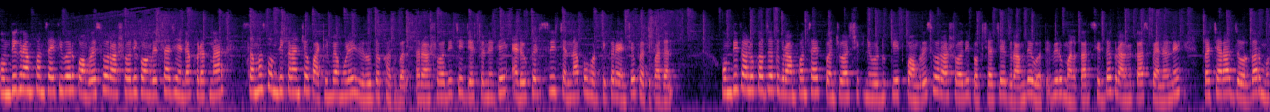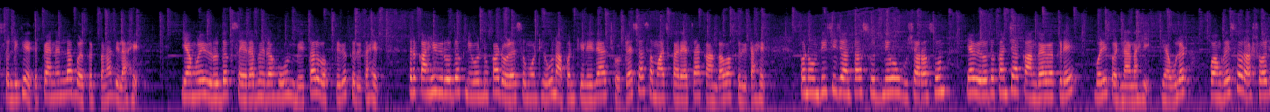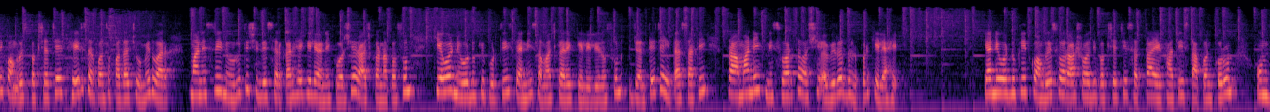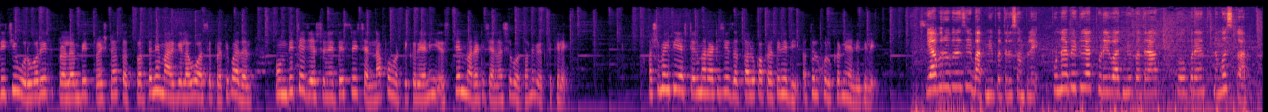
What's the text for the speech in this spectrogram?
ग्रामपंचायतीवर काँग्रेस व राष्ट्रवादी काँग्रेसचा झेंडा फडकणार समस्त उमदीकरांच्या पाठिंब्यामुळे विरोधक हतबल राष्ट्रवादीचे ज्येष्ठ नेते ॲडव्होकेट श्री चन्नाप होर्तीकर यांचे प्रतिपादन. उमदी तालुका जत ग्रामपंचायत पंचवार्षिक निवडणुकीत काँग्रेस व राष्ट्रवादी पक्षाचे ग्रामदैवत वीर मलकार सिद्ध ग्रामविकास पॅनलने प्रचारात जोरदार मुसंडी घेत पॅनलला बळकटपणा दिला आहे. यामुळे विरोधक सैराभैरा होऊन बेताल वक्तव्य करीत आहेत. तर काही विरोधक निवडणुका डोळ्यासमोर ठेवून आपण केलेल्या छोट्याशा समाजकार्याचा कांगावा करीत आहेत. पण ओमदीची जनता सुज्ञ व हुशार असून या विरोधकांच्या कांगाव्याकडे बळी पडणार नाही. याउलट काँग्रेस व राष्ट्रवादी काँग्रेस पक्षाचे थेट सरपंच पदाचे उमेदवार मानेश्री निवृत्ती शिंदे सरकार हे गेले अनेक वर्षे राजकारणात असून केवळ निवडणुकीपुरतीच त्यांनी समाजकार्य केलेले नसून जनतेच्या हितासाठी प्रामाणिक निस्वार्थ अशी अविरत धडपड केली आहे. या निवडणुकीत काँग्रेस व राष्ट्रवादी पक्षाची सत्ता एकहाती स्थापन करून उमदीची उर्वरित प्रलंबित प्रश्न तत्परतेने मार्गी लावू असे प्रतिपादन उमदीचे ज्येष्ठ नेते श्री चन्नाप्पा होर्तीकर यांनी एसटीएन मराठी चॅनलशी बोलताना व्यक्त केले. अशी माहिती एस एसटीएन मराठीचे जत तालुका प्रतिनिधी अतुल कुलकर्णी यांनी दिली. याबरोबरच हे बातमीपत्र संपले. पुन्हा भेटूयात पुढील बातमीपत्रात. तोपर्यंत नमस्कार.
